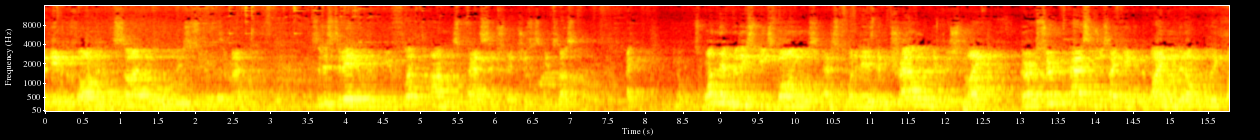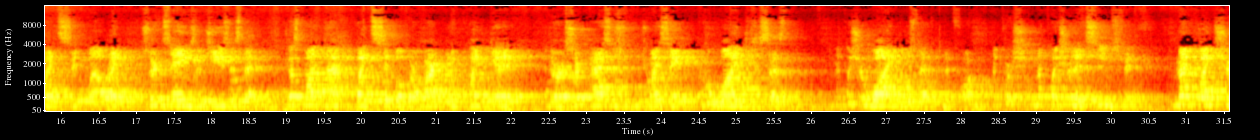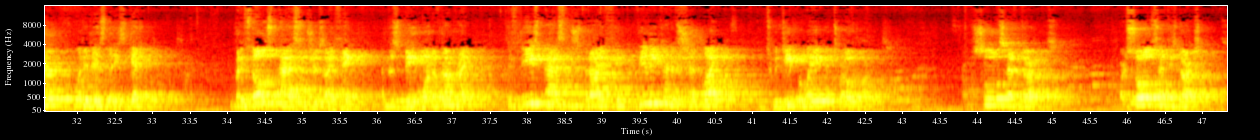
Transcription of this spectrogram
the name of the Father, and of the Son, and the Holy Spirit. Amen. So it is today that we reflect on this passage that Jesus gives us. I, you know, it's one that really speaks volumes as to what it is that we travel in the Christian life. There are certain passages, I think, in the Bible that don't really quite sit well, right? Certain sayings of Jesus that just might not quite sit well for our heart. We don't quite get it. And there are certain passages which might say, I don't know why Jesus says that. Quite sure why it goes that, that far. I'm not, quite sure, I'm not quite sure that it seems fair. I'm not quite sure what it is that he's getting But it's those passages, I think, and this being one of them, right? It's these passages that I think really kind of shed light into a deeper way into our own hearts. Our souls have darkness. Our souls have these dark spots.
